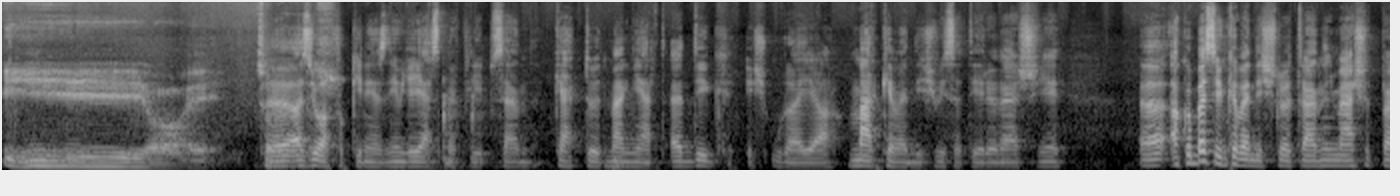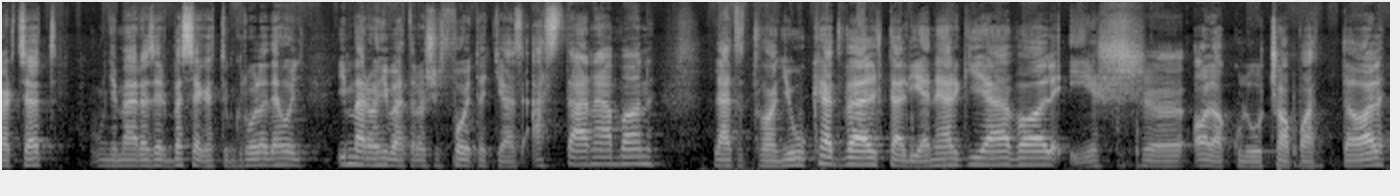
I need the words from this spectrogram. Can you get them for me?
Jaj. Ö, az jól fog kinézni, ugye Jasper Philipsen kettőt megnyert eddig, és uralja Mark Cavendish visszatérő versenyét. Akkor beszéljünk Cavendishről talán egy másodpercet, ugye már azért beszélgettünk róla, de hogy immáron hivatalos, hogy folytatja az Asztánában, láthatóan jó kedvel, teli energiával és alakuló csapattal,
